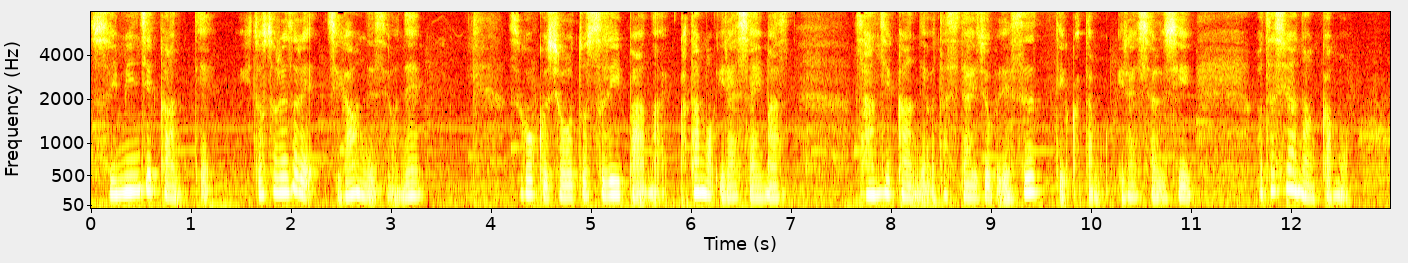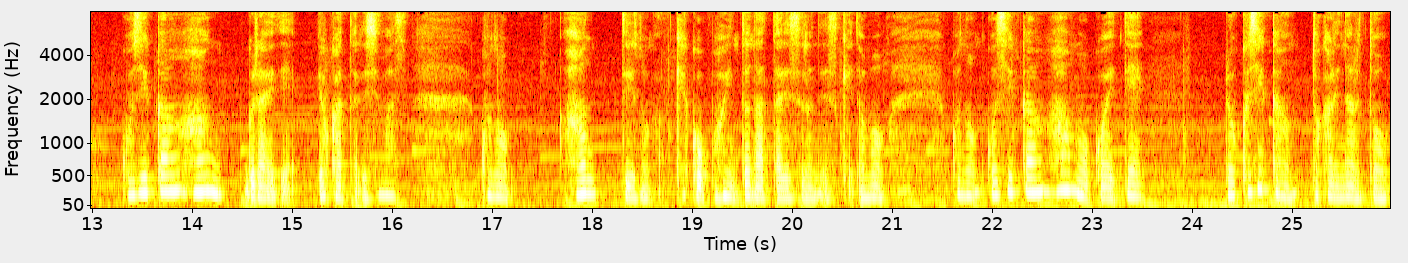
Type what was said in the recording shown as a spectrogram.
睡眠時間って人それぞれ違うんですよねすごくショートスリーパーな方もいらっしゃいます3時間で私大丈夫ですっていう方もいらっしゃるし私はなんかもう5時間半ぐらいで良かったりします。この半っていうのが結構ポイントだったりするんですけどもこの5時間半を超えて6時間とかになると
